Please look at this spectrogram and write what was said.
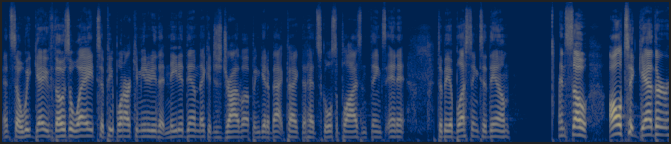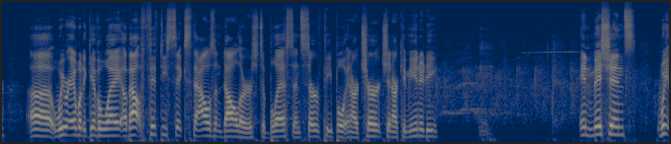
and so we gave those away to people in our community that needed them they could just drive up and get a backpack that had school supplies and things in it to be a blessing to them and so all together uh, we were able to give away about $56,000 to bless and serve people in our church, in our community. In missions, we,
